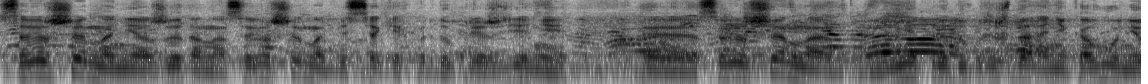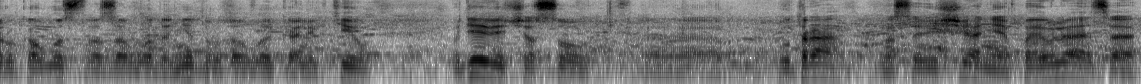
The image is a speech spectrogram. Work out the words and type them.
совершенно неожиданно, совершенно без всяких предупреждений, э, совершенно не предупреждая никого, ни руководство завода, ни трудовой коллектив, в 9 часов э, утра на совещание появляется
